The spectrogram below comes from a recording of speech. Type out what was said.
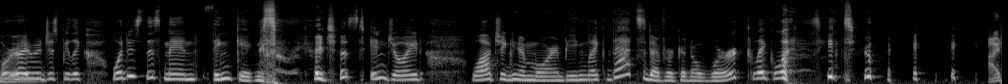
Or I mm-hmm. would just be like, what is this man thinking? So like, I just enjoyed watching him more and being like, that's never gonna work. Like, what is he doing? I,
